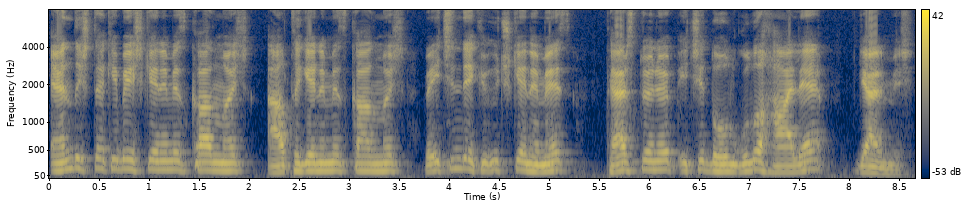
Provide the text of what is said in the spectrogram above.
en dıştaki beşgenimiz kalmış, altıgenimiz kalmış ve içindeki üçgenimiz ters dönüp içi dolgulu hale gelmiş.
